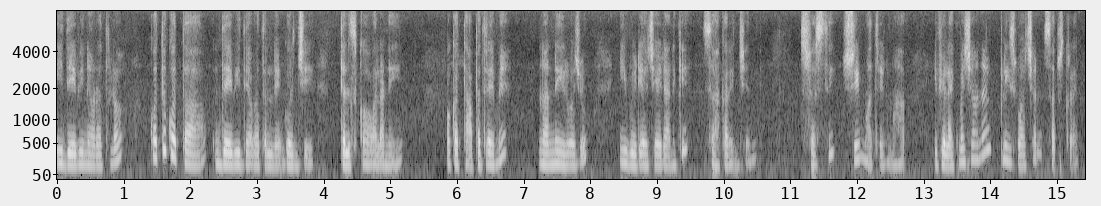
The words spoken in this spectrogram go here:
ఈ దేవీ నవరాత్రిలో కొత్త కొత్త దేవీ దేవతలని గురించి తెలుసుకోవాలని ఒక తాపత్రయమే నన్ను ఈరోజు ఈ వీడియో చేయడానికి సహకరించింది. స్వస్తి శ్రీ మాత్రే నమ. If you like my channel please watch and subscribe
